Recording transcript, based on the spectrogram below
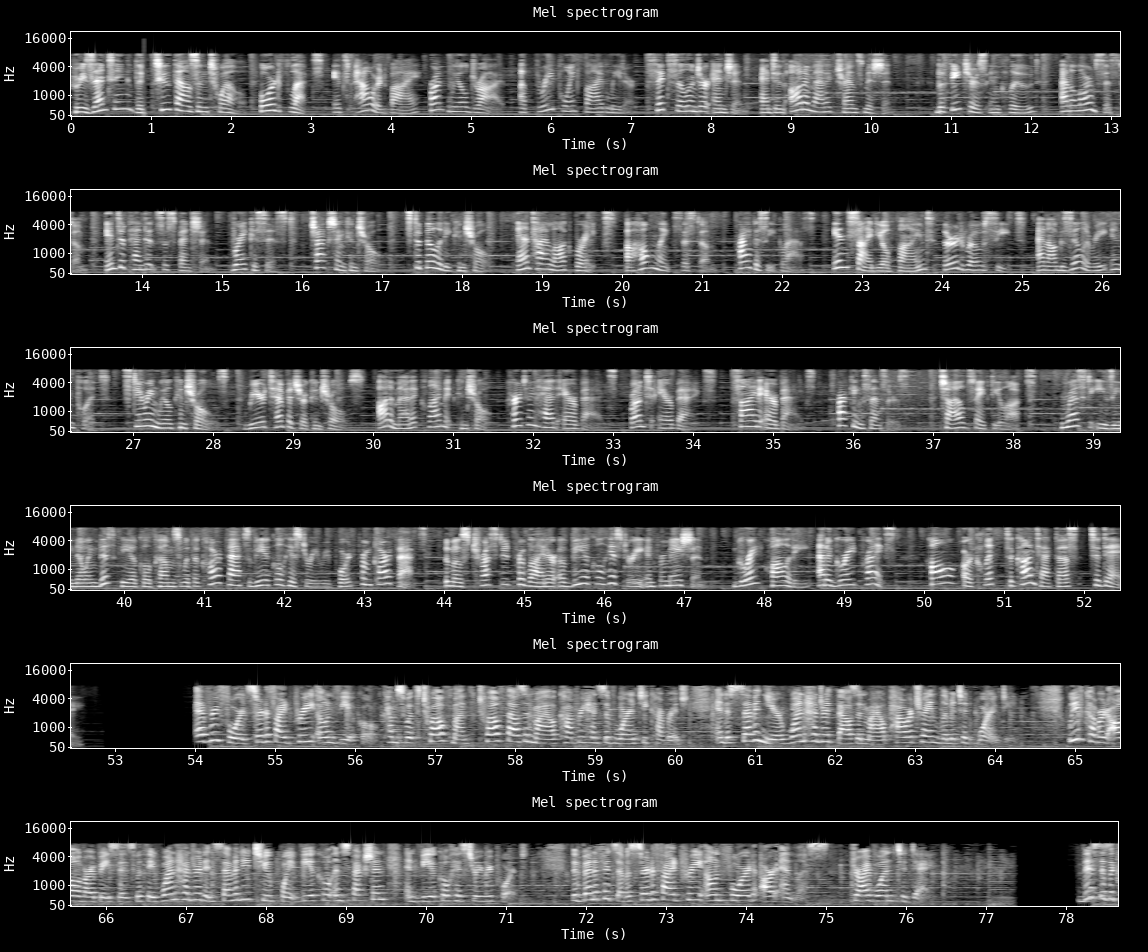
Presenting the 2012 Ford Flex. It's powered by front-wheel drive, a 3.5-liter, six-cylinder engine, and an automatic transmission. The features include an alarm system, independent suspension, brake assist, traction control, stability control, anti-lock brakes, a home link system, privacy glass. Inside you'll find third row seat, an auxiliary input, steering wheel controls, rear temperature controls, automatic climate control, curtain head airbags, front airbags, side airbags, parking sensors, child safety locks. Rest easy knowing this vehicle comes with a Carfax Vehicle History Report from Carfax, the most trusted provider of vehicle history information. Great quality at a great price. Call or click to contact us today. Every Ford certified pre-owned vehicle comes with 12-month, 12,000-mile comprehensive warranty coverage and a 7-year, 100,000-mile powertrain limited warranty. We've covered all of our bases with a 172-point vehicle inspection and vehicle history report. The benefits of a certified pre-owned Ford are endless. Drive one today. This is a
